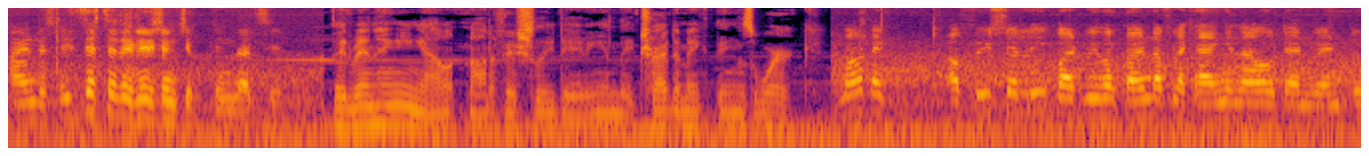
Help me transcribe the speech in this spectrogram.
I understand. It's just a relationship thing. That's it. They'd been hanging out, not officially dating, and they tried to make things work. Not like officially, but we were kind of like hanging out and went to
